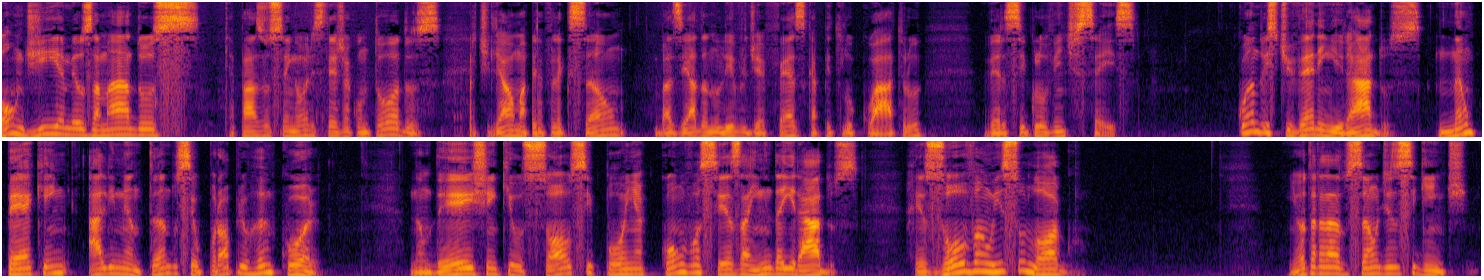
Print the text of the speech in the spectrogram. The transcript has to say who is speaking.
Speaker 1: Bom dia, meus amados. Que a paz do Senhor esteja com todos. Partilhar uma reflexão baseada no livro de Efésios, capítulo 4, versículo 26. Quando estiverem irados, não pequem alimentando seu próprio rancor. Não deixem que o sol se ponha com vocês ainda irados. Resolvam isso logo. Em outra tradução diz o seguinte:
